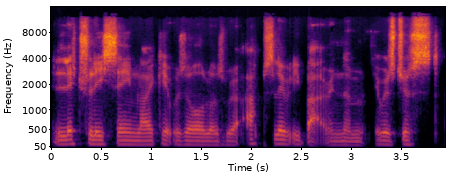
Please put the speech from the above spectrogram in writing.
it literally seemed like it was all us. We were absolutely battering them. It was just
